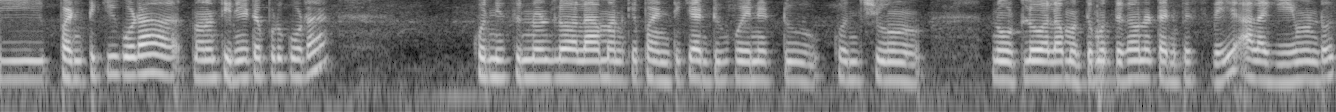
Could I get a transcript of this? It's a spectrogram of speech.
ఈ పంటికి కూడా మనం తినేటప్పుడు కూడా కొన్ని సున్నుండలు అలా మనకి పంటికి అంటుకుపోయినట్టు కొంచెం నోట్లో అలా ముద్ద ముద్దగా ఉన్నట్టు అనిపిస్తుంది. అలాగే ఏముండవు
